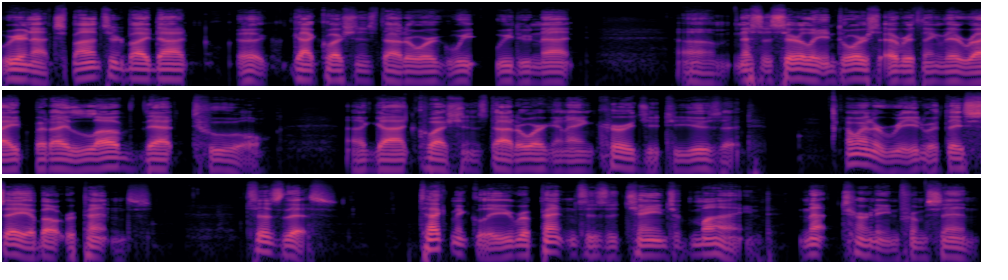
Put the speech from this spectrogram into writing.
We are not sponsored by dot, uh, gotquestions.org. We we do not um, necessarily endorse everything they write, but I love that tool, uh, gotquestions.org, and I encourage you to use it. I want to read what they say about repentance. It says this Technically, repentance is a change of mind, not turning from sin.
